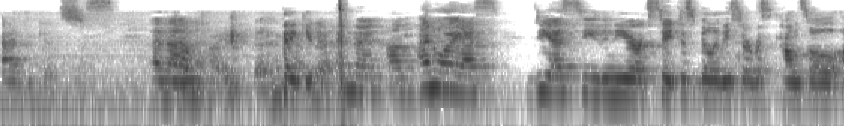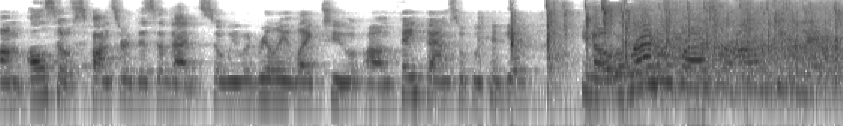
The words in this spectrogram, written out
Advocates. And then. Thank you. And then um, NYS DSC, the New York State Disability Service Council, um, also sponsored this event. So we would really like to um, thank them. So if we could give, you know, a round of applause for all the people that.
